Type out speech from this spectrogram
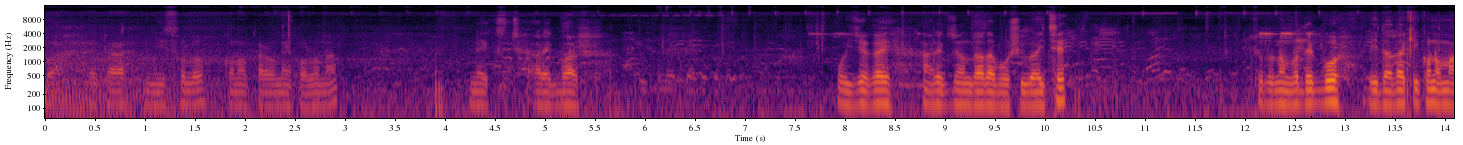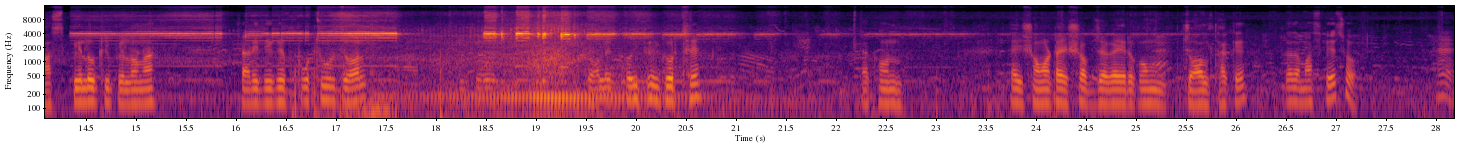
বাহ, এটা মিস হলো, কোনো কারণে হলো না। নেক্সট আরেকবার। ওই জায়গায় আরেকজন দাদা বসি বাইছে। চলুন আমরা দেখব, এই দাদা কি কোনো মাছ পেল কি পেল না। চারিদিকে প্রচুর জল। জলে থই থই করছে। এখন এই সময়টায় সব জায়গায় এরকম জল থাকে। দাদা মাছ পেয়েছ হ্যাঁ।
